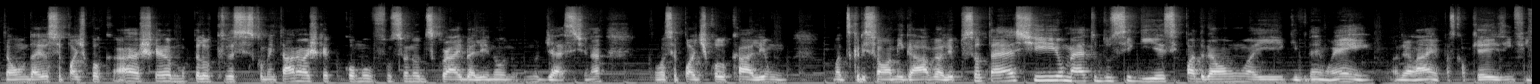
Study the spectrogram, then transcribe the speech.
Então, daí você pode colocar, acho que é, pelo que vocês comentaram, acho que é como funciona o describe ali no, no, Jest, né? Então, você pode colocar ali um, uma descrição amigável ali para o seu teste e o método seguir esse padrão aí, give them away, underline, Pascal Case, enfim.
